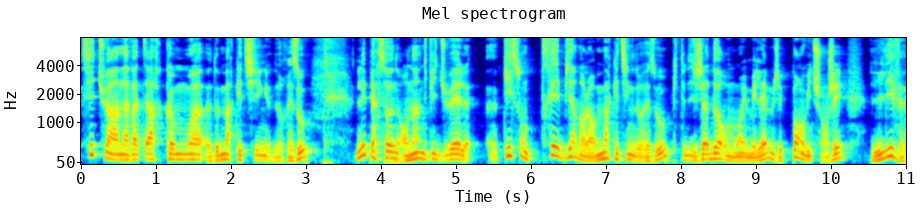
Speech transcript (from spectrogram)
si tu as un avatar comme moi de marketing de réseau, les personnes en individuel euh, qui sont très bien dans leur marketing de réseau, qui te disent j'adore mon MLM, j'ai pas envie de changer, leave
